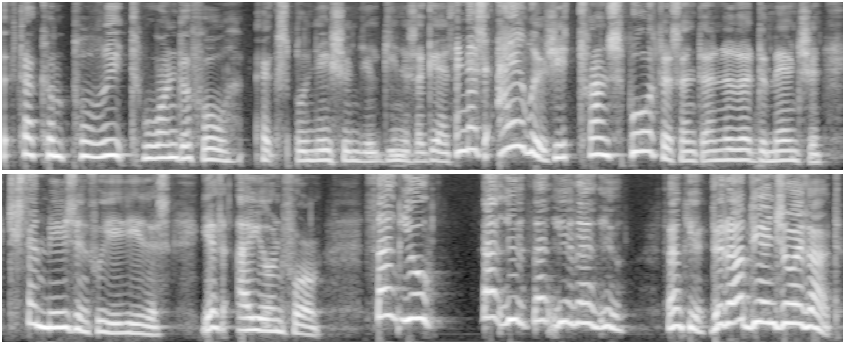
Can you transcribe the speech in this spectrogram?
It's a complete, wonderful explanation you've given us again. And as Irish, you transport us into another dimension. Just amazing for you to do this. Yes, ion form. Thank you, thank you, thank you, thank you, thank you. Did Abdi enjoy that?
